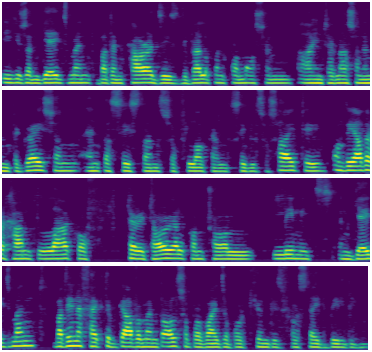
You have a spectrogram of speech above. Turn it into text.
EU's engagement but encourages development promotion, uh, international integration, and assistance of local civil society. On the other hand, lack of territorial control limits engagement, but ineffective government also provides opportunities for state building.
